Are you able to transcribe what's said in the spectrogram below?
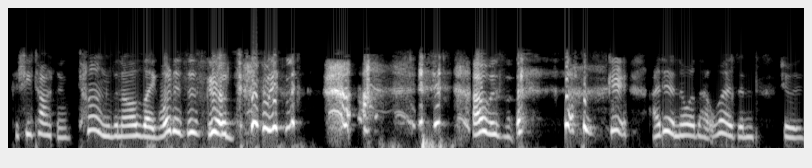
because she talked in tongues, and I was like, what is this girl doing? I was scared. I didn't know what that was, and she was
